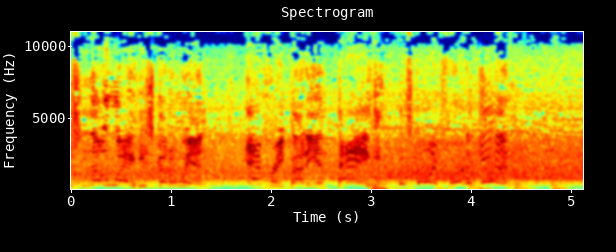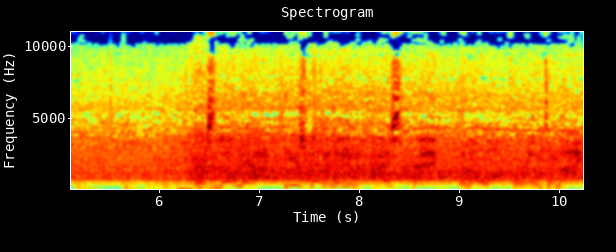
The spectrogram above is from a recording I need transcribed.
There's no way he's going to win. Everybody in... Hey, he's going for it again. There's no doubt he's going to need an ice pack in the locker room tonight.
